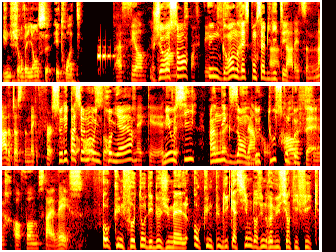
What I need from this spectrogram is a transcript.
d'une surveillance étroite. Je ressens une grande responsabilité. Ce n'est pas seulement une première, mais aussi un exemple de tout ce qu'on peut faire. Aucune photo des deux jumelles, aucune publication dans une revue scientifique.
